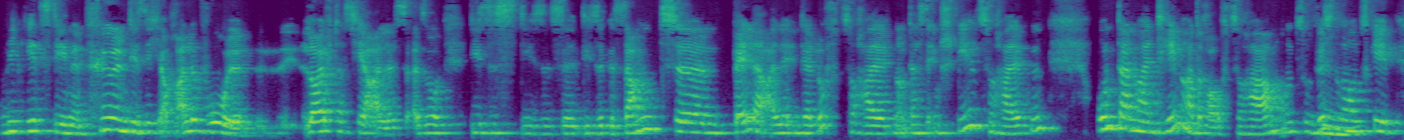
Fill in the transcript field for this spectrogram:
wie geht's denen? Fühlen die sich auch alle wohl? Läuft das hier alles? Also dieses, dieses, äh, diese Gesamtbälle alle in der Luft zu halten und das im Spiel zu halten und dann mein Thema drauf zu haben und zu wissen, mhm. worum es geht.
